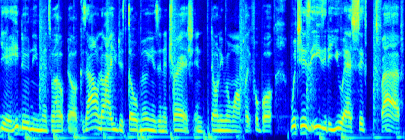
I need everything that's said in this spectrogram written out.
Yeah, he do need mental help, dog. Because I don't know how you just throw millions in the trash and don't even want to play football, which is easy to you at 6'5",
